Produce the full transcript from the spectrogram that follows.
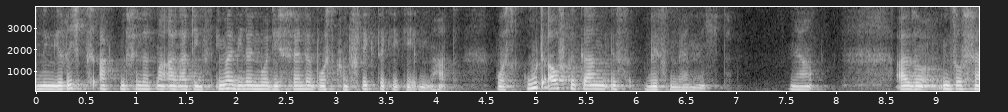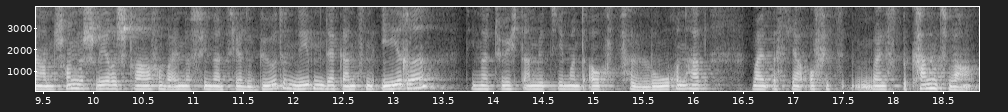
In den Gerichtsakten findet man allerdings immer wieder nur die Fälle, wo es Konflikte gegeben hat. Wo es gut aufgegangen ist, wissen wir nicht. Ja. Also insofern schon eine schwere Strafe, weil eine finanzielle Bürde neben der ganzen Ehre, die natürlich damit jemand auch verloren hat, weil es ja weil es bekannt war,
